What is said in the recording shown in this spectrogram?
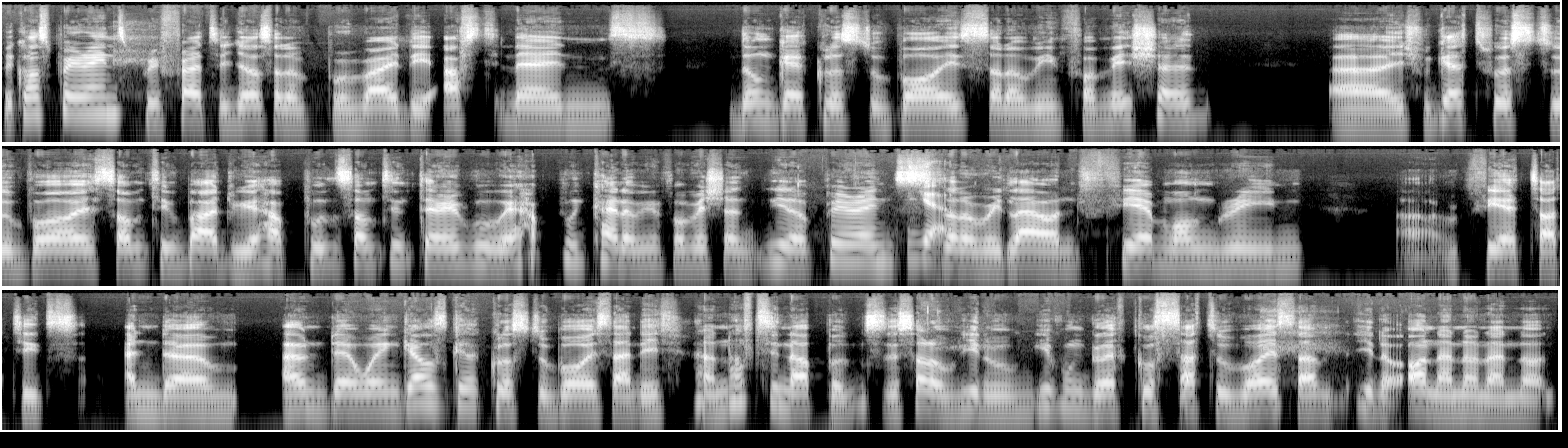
because parents prefer to just sort of provide the abstinence, don't get close to boys sort of information uh, if you get close to a boy, something bad will happen, something terrible will happen, kind of information. You know, parents yeah. sort of rely on fear mongering, um, fear tactics, and um, and then when girls get close to boys and, it, and nothing happens, they sort of you know even get closer to boys and you know on and on and on.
